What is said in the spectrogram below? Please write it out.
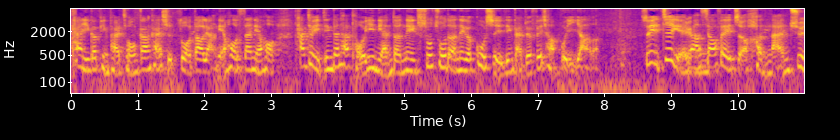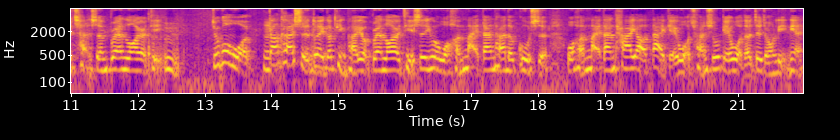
看一个品牌从刚始做到两年后、三年后，他就已经跟他头一年的那输出的那个故事已经感觉非常不一样了，所以这也让消费者很难去产生 brand loyalty。嗯，如果我刚开始对一个品牌有 brand loyalty，是因为我很买单他的故事，我很买单他要带给我、传输给我的这种理念，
